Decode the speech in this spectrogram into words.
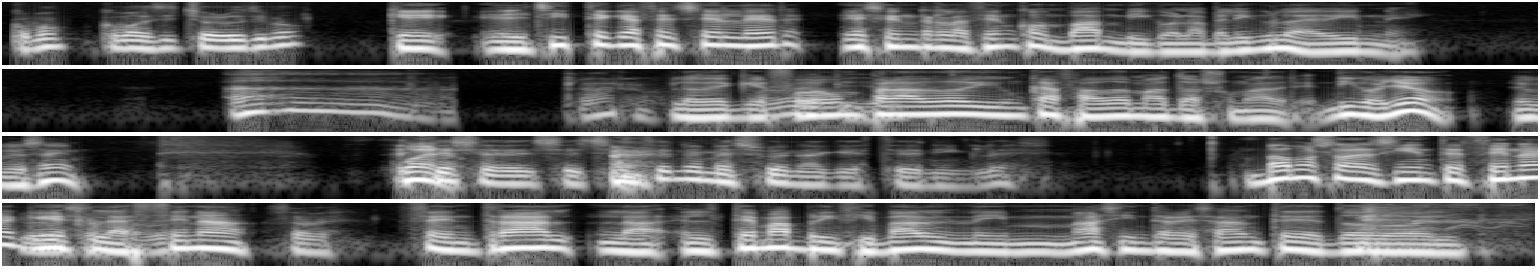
¿Cómo? ¿Cómo has dicho el último? Que el chiste que hace Cheller es en relación con Bambi, con la película de Disney. Ah, claro. Lo de que No fue a un prado y un cazador mató a su madre. Digo yo, yo qué sé. Es Bueno. que ese, ese chiste no me suena que esté en inglés. Vamos a la siguiente escena, que es la escena ¿Sabes? central, la- el tema principal y más interesante de todo el,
